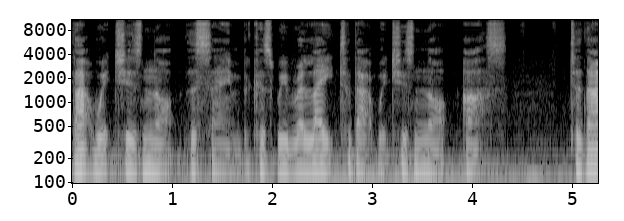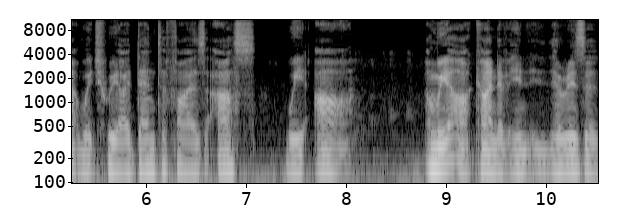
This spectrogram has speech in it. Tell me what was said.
That which is not the same, because we relate to that which is not us. To that which we identify as us, we are. And we are kind of, in, there is a,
